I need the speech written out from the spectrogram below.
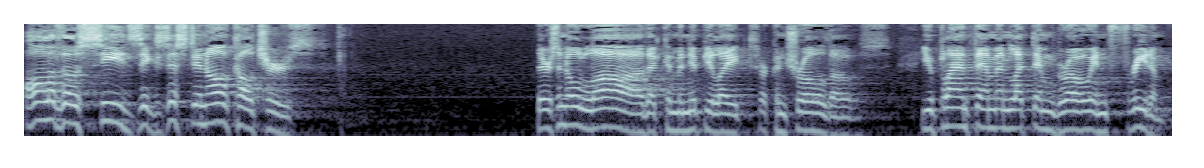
All of those seeds exist in all cultures. There's no law that can manipulate or control those. You plant them and let them grow in freedom.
